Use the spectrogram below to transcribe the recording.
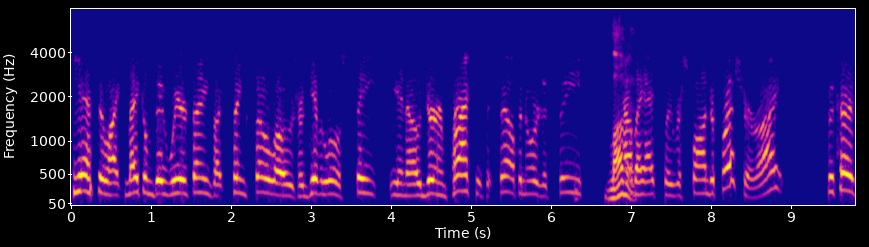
he has to like make them do weird things like sing solos or give a little speech, you know, during practice itself in order to see Love how it. they actually respond to pressure, right? Because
